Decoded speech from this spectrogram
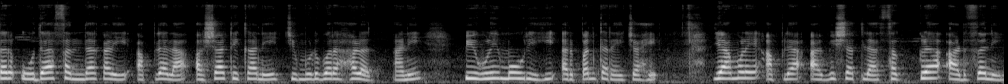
तर उद्या संध्याकाळी आपल्याला अशा ठिकाणी चिमुडभर हळद आणि पिवळी मोहरी ही अर्पण करायची आहे. यामुळे आपल्या आयुष्यातल्या सगळ्या अडचणी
